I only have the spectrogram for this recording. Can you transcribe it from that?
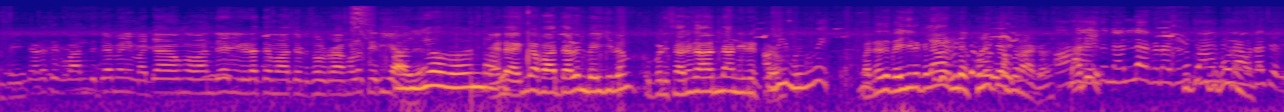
இப்போ இந்த இடத்துக்கு வந்துட்டேன் நீ மற்றவங்க வந்து நீ இடத்தை மாற்றிட்டு சொல்கிறாங்களோ தெரியாது. ஐயோ வேண்டாம். ஏன்னா எங்கே பார்த்தாலும் வெயிலும் இப்படி சருகான் தான் இருக்கு. மற்றது வெயிலுக்கெல்லாம் இந்த குளிக்க போகிறாங்க நல்லா கிடக்குது.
